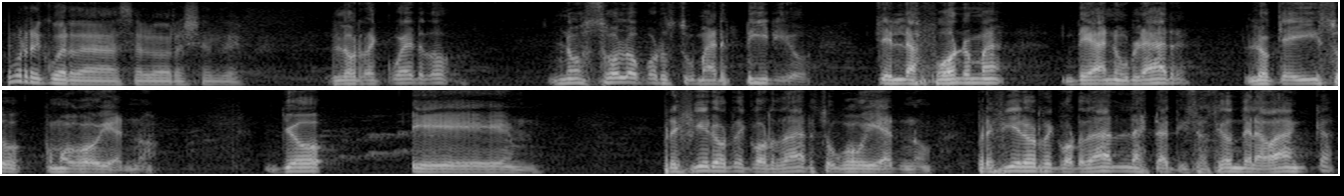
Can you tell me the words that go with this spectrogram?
¿Cómo recuerda a Salvador Allende? Lo recuerdo no solo por su martirio, que es la forma de anular lo que hizo como gobierno. Yo eh, prefiero recordar su gobierno, prefiero recordar la estatización de la banca,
